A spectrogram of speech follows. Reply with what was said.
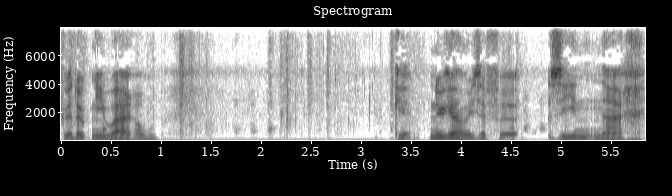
weet ook niet waarom. Oké, nu gaan we eens even zien naar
